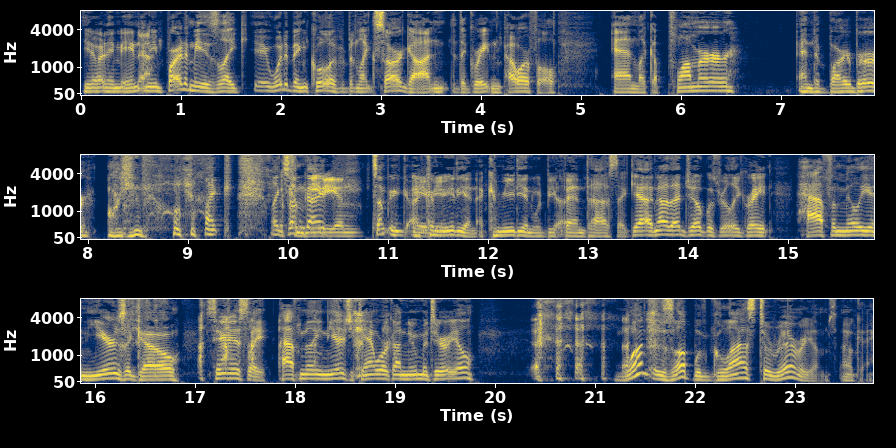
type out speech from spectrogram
You know what I mean? Yeah. I mean, part of me is like, it would have been cool if it had been like Sargon, the great and powerful, and like a plumber and a barber, or you know, like like a some comedian, guy, some a comedian, a comedian would be yeah. fantastic. Yeah, no, that joke was really great. Half a million years ago, seriously, half a million years. You can't work on new material. what is up with glass terrariums? Okay,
